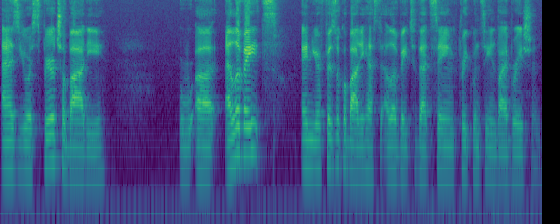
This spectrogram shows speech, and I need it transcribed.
as your spiritual body uh, elevates and your physical body has to elevate to that same frequency and vibration.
